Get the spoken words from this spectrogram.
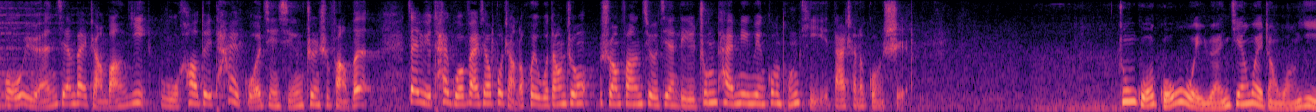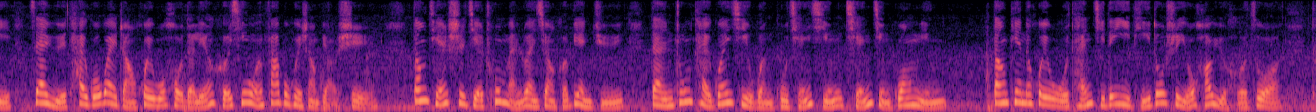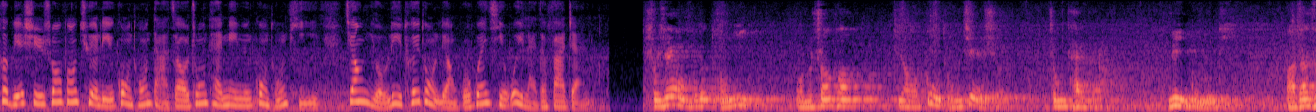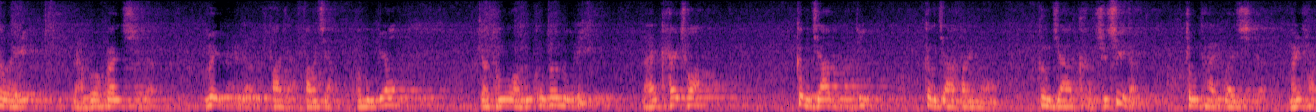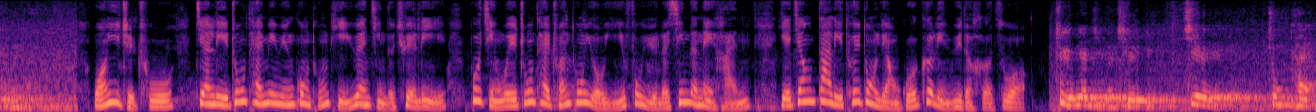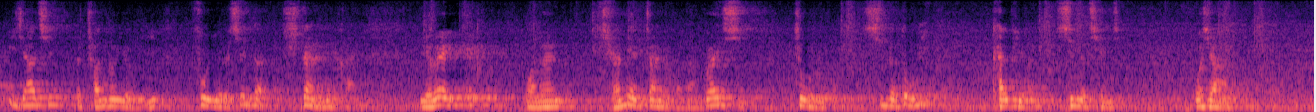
国务委员兼外长王毅五号对泰国进行正式访问，在与泰国外交部长的会晤当中，双方就建立中泰命运共同体达成了共识。中国国务委员兼外长王毅在与泰国外长会晤后的联合新闻发布会上表示，当前世界充满乱象和变局，但中泰关系稳固前行，前景光明。当天的会晤谈及的议题都是友好与合作，特别是双方确立共同打造中泰命运共同体，将有力推动两国关系未来的发展。首先，我们都同意，我们双方要共同建设中泰的命运共同体。把它作为两国关系的未来的发展方向和目标，要通过我们共同努力，来开创更加稳定、更加繁荣、更加可持续的中泰关系的美好的未来。王毅指出，建立中泰命运共同体愿景的确立，不仅为中泰传统友谊赋予了新的内涵，也将大力推动两国各领域的合作。这个愿景的确立，既为中泰一家亲的传统友谊赋予了新的时代的内涵，也为我们全面战略伙伴关系注入了新的动力，开辟了新的前景。我想，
